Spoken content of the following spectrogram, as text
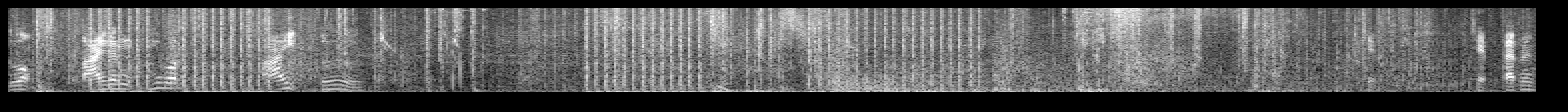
ล่วงตายกันที่หมดตายเออเจ็บ เจ็บแป๊บนึง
